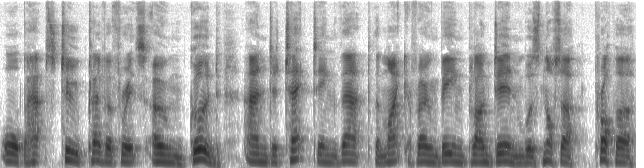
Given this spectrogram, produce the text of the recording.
or perhaps too clever for its own good and detecting that the microphone being plugged in was not a proper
